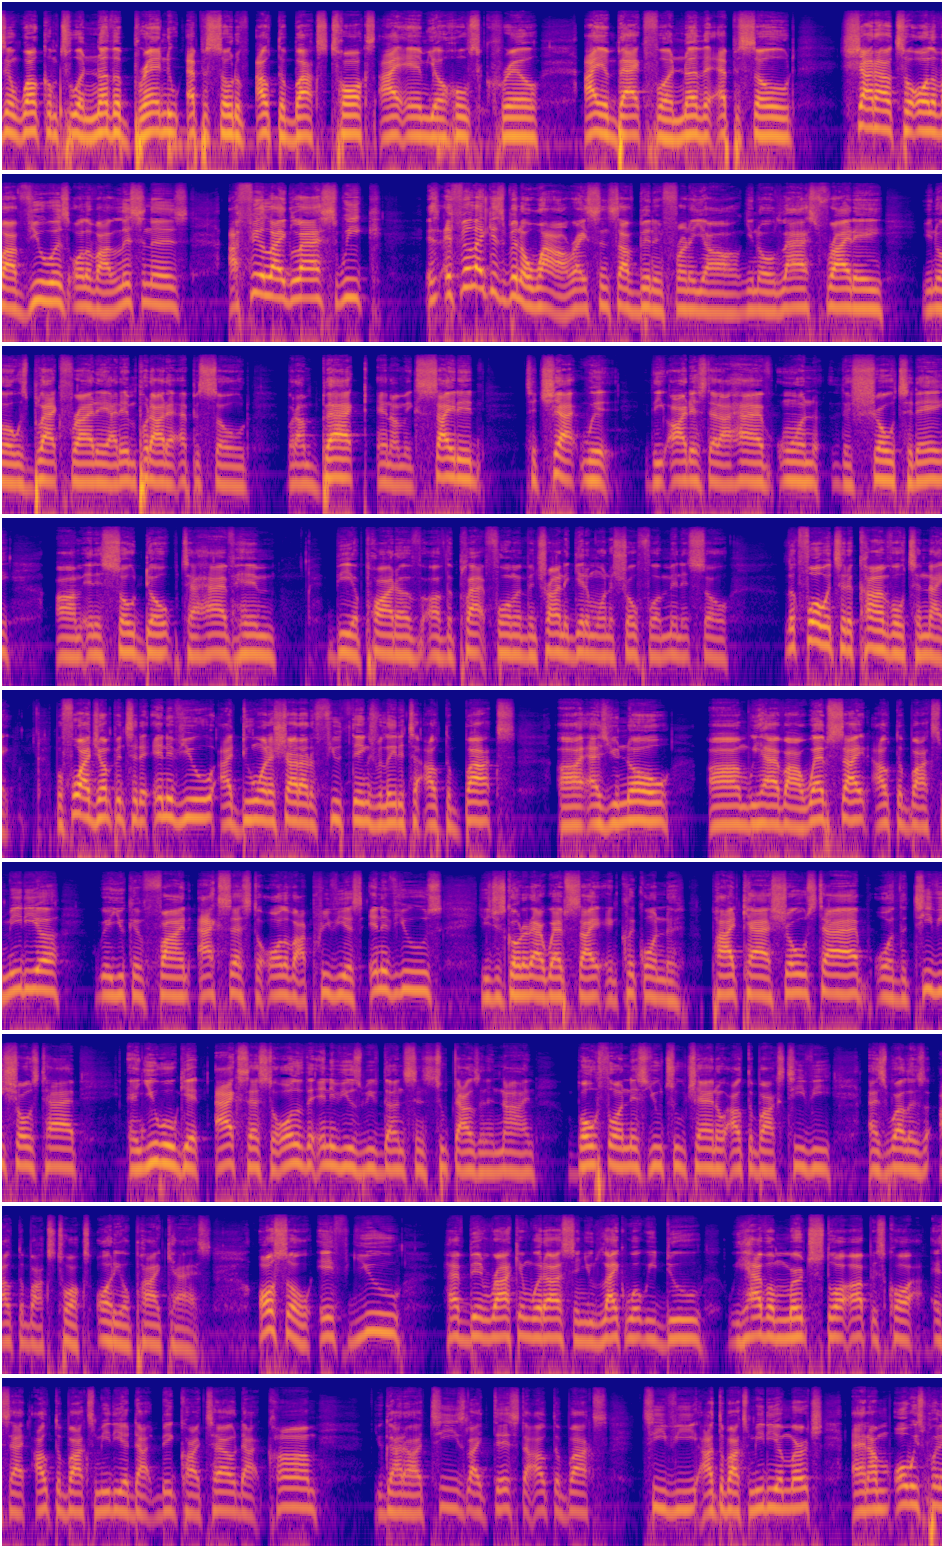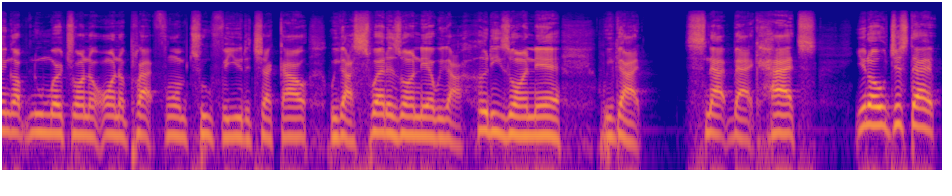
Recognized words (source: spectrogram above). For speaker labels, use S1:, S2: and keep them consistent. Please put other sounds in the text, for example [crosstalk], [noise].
S1: Greetings, and welcome to another brand new episode of Out the Box Talks. I am your host, Krill. I am back for another episode. Shout out to all of our viewers, all of our listeners. I feel like last week, it feel like it's been a while, right, since I've been in front of y'all. You know, last Friday, you know, it was Black Friday. I didn't put out an episode, but I'm back and I'm excited to chat with the artist that I have on the show today. Um, it is so dope to have him be a part of of the platform. I've been trying to get him on the show for a minute, so look forward to the convo tonight. Before I jump into the interview, I do want to shout out a few things related to Out the Box. Uh, as you know, um, we have our website, Out the Box Media, where you can find access to all of our previous interviews. You just go to that website and click on the podcast shows tab or the TV shows tab and you will get access to all of the interviews we've done since 2009, both on this YouTube channel, Out the Box TV, as well as Out the Box Talks audio podcast. Also, if you have been rocking with us and you like what we do, we have a merch store up. It's called it's at outtheboxmedia.bigcartel.com. You got our tees like this, the Out the Box TV, out the box media merch, and I'm always putting up new merch on the on the platform too for you to check out. We got sweaters on there, we got hoodies on there, we got snapback hats. You know, just that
